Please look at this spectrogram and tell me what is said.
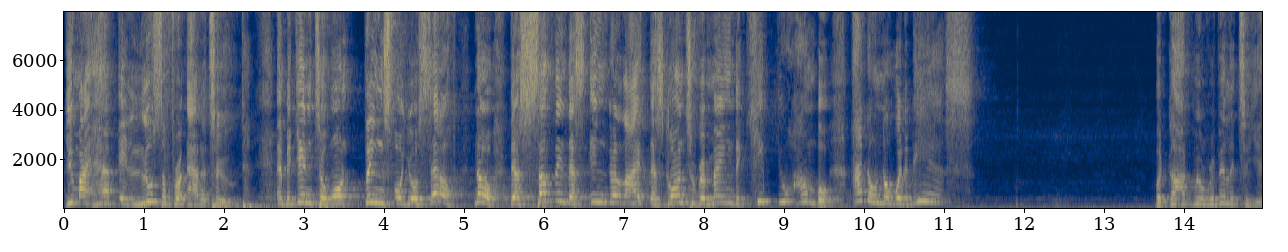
You might have a Lucifer attitude and begin to want things for yourself. No, there's something that's in your life that's going to remain to keep you humble. I don't know what it is, but God will reveal it to you.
